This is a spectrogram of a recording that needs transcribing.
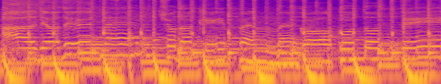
Áldjad őt, mert csodaképpen megalkotott téged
